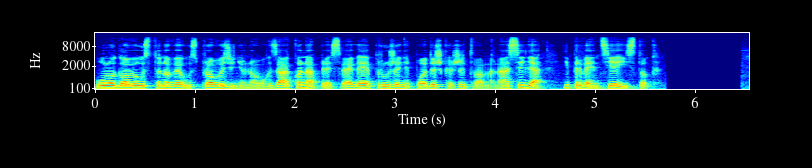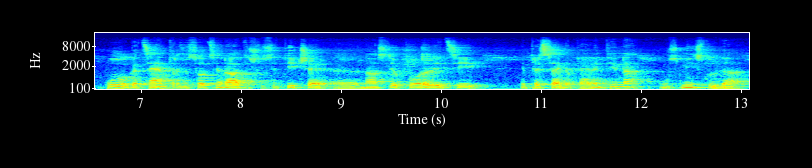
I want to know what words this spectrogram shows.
uloga ove ustanove u sprovođenju novog zakona pre svega je pružanje podrška žrtvama nasilja i prevencija istog. Uloga Centra za socijalni rad što se tiče e, nasilja u porodici je pre svega preventivna, u smislu da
